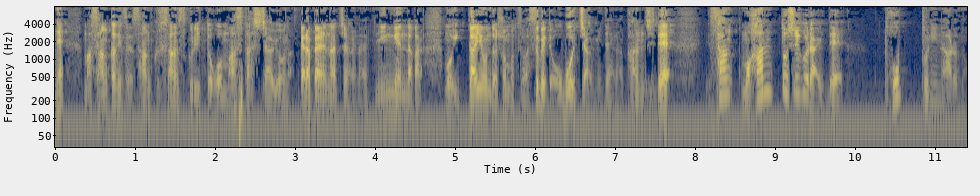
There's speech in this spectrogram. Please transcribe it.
ね。まあ、3ヶ月でサンクサンスクリット語をマスターしちゃうような、ペラペラになっちゃうような人間だから、もう一回読んだ書物は全て覚えちゃうみたいな感じで、三、もう半年ぐらいでトップになるの。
